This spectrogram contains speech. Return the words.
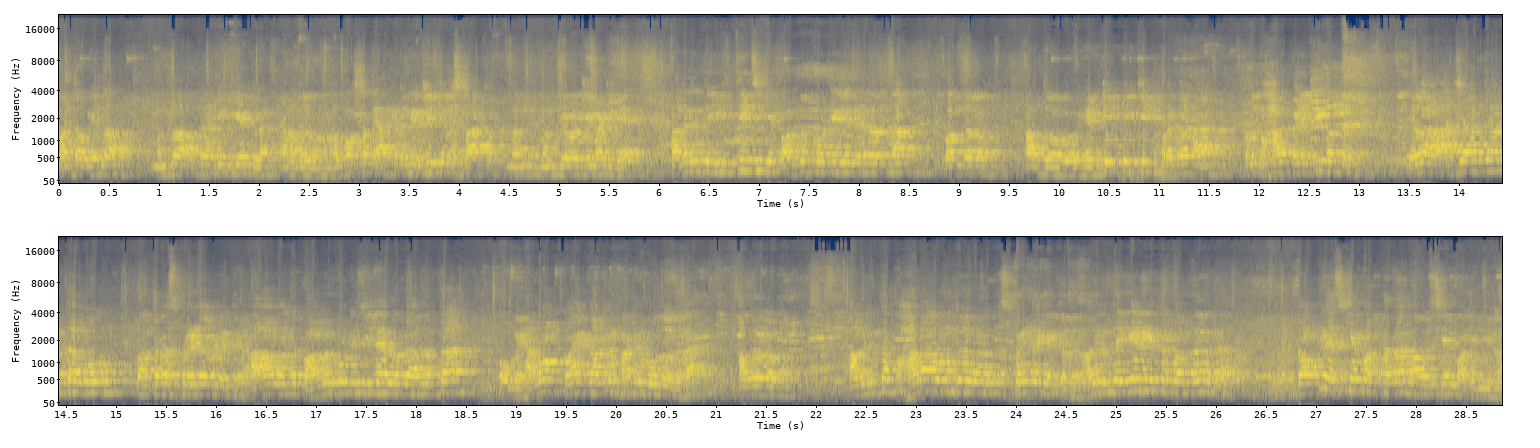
ಮತ್ತು ಅವೆಲ್ಲ ಮೊದಲ ಅದಾಗಿಗೆ ಅದು ಆಲ್ಮೋಸ್ಟ್ ಅಲ್ಲಿ ಯಾರ ಕಡೆ ಇರಲಿಕ್ಕಿಲ್ಲ ಸ್ಟಾಕ್ ನನ್ನ ನನ್ನ ತಿಳುವಳಿಕೆ ಮಟ್ಟಿಗೆ. ಅದರಿಂದ ಇತ್ತೀಚೆಗೆ ಬಾಗಲಕೋಟೆಯಲ್ಲಿ ನಡೆದಂಥ ಒಂದು, ಅದು ಎನ್ ಟಿ ಪಿ ಕಿಟ್ ಪ್ರಕರಣ, ಅದು ಬಹಳ ಬೆಳಕಿಗೆ ಬಂದೈತೆ ಎಲ್ಲ ರಾಜ್ಯಾದ್ಯಂತ ಅದು ಒಂಥರ ಸ್ಪ್ರೆಡ್ ಆಗಿಬಿಡುತ್ತೆ ಆ ಒಂದು ಬಾಗಲಕೋಟೆ ಜಿಲ್ಲೆಯೊಳಗಾದಂಥ ಒಬ್ಬ ಯಾರೋ ಕ್ವಾಕ್ ಡಾಕ್ಟರ್ ಮಾಡಿರ್ಬೋದು ಅದನ್ನ. ಅದು ಅದರಿಂದ ಬಹಳ ಒಂದು ಸ್ಪ್ರೆಡ್ ಆಗೈತೆ ಅದು. ಅದರಿಂದ ಏನಾಗಿತ್ತಪ್ಪ ಅಂತಂದ್ರೆ ಡಾಕ್ಟರ್ ಎಸ್ಕೇಪ್ ಆಗ್ತಾರ? ನಾವು ಎಸ್ಕೇಪ್ ಆಗಂಗಿಲ್ಲ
